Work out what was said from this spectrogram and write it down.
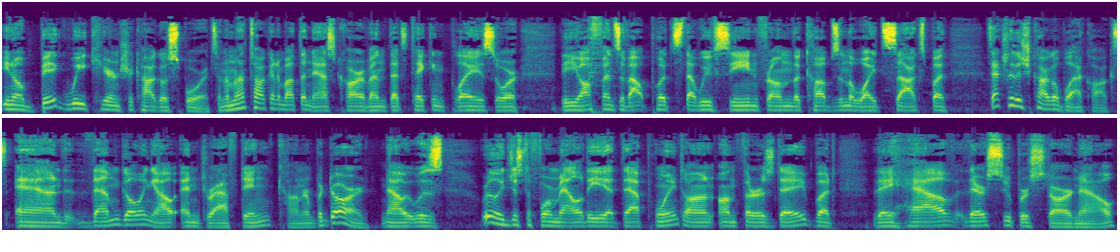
you know, big week here in Chicago sports. And I'm not talking about the NASCAR event that's taking place or the offensive outputs that we've seen from the Cubs and the White Sox, but it's actually the Chicago Blackhawks and them going out and drafting Connor Bedard. Now, it was really just a formality at that point on, on Thursday, but they have their superstar now.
